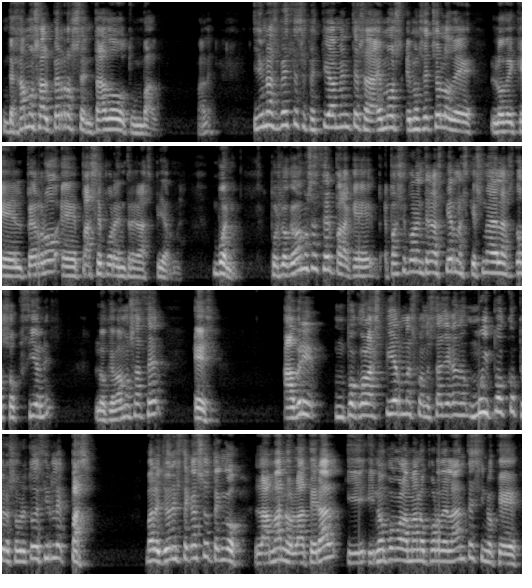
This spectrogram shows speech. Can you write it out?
dejamos al perro sentado o tumbado, ¿vale? Y unas veces, efectivamente, o sea, hemos, hemos hecho lo de, lo de que el perro eh, pase por entre las piernas. Bueno, Pues lo que vamos a hacer para que pase por entre las piernas, que es una de las dos opciones, lo que vamos a hacer es abrir un poco las piernas cuando está llegando, muy poco, pero sobre todo decirle pasa. Vale, yo en este caso tengo la mano lateral y, no pongo la mano por delante, sino que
